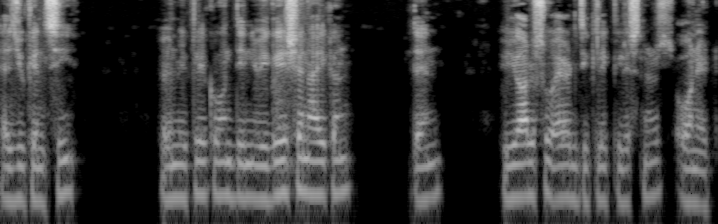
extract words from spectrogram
as you can see. When we click on the navigation icon then we also add the click listeners on it.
